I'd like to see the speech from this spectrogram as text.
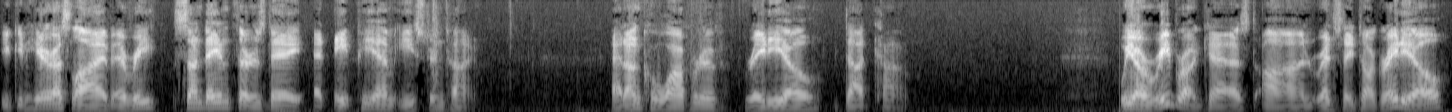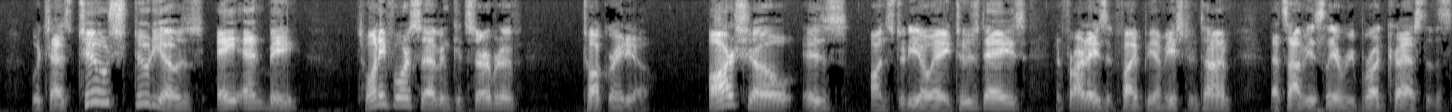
You can hear us live every Sunday and Thursday at 8 p.m. Eastern Time at uncooperativeradio.com. We are rebroadcast on Red State Talk Radio, which has two studios, A and B, 24 7 conservative talk radio. Our show is on Studio A Tuesdays and Fridays at 5 p.m. Eastern Time. That's obviously a rebroadcast of, this,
